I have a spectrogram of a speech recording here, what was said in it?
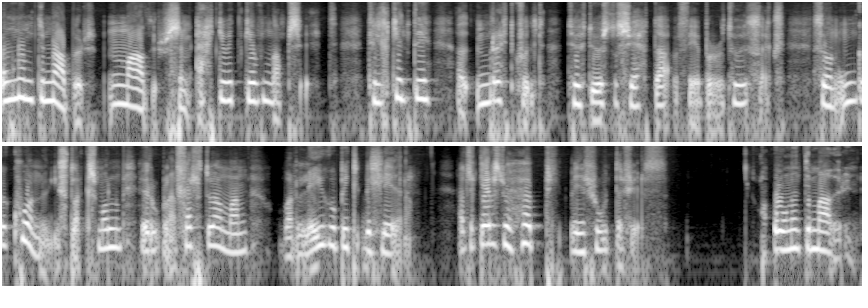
Ónæmdur nabur, maður sem ekki veit gefum nafnsiðitt, tilkynnti að umrætt kvöld 27. februar 2006 þó hann unga konu í slagsmálum við rúglega fertuða mann og var leigubill við hliðina. Þetta gerist við höfn við hrútafjörð. Ónæmdi maðurinn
